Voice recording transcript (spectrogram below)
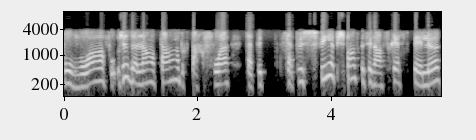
faut voir, faut juste de l'entendre parfois, ça peut ça peut suffire. Puis je pense que c'est dans ce respect-là.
